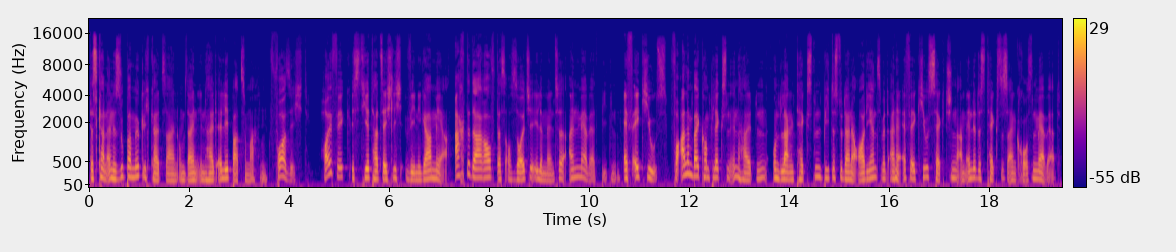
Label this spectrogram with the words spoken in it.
Das kann eine super Möglichkeit sein, um deinen Inhalt erlebbar zu machen. Vorsicht! Häufig ist hier tatsächlich weniger mehr. Achte darauf, dass auch solche Elemente einen Mehrwert bieten. FAQs. Vor allem bei komplexen Inhalten und langen Texten bietest du deiner Audience mit einer FAQ-Section am Ende des Textes einen großen Mehrwert.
